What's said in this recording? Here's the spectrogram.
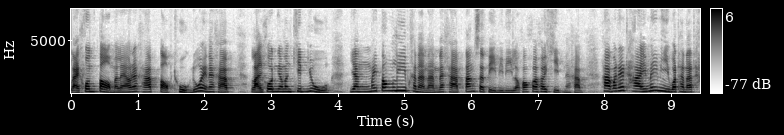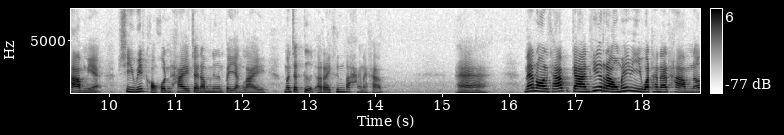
หลายคนตอบมาแล้วนะครับ ตอบถูกด้วยนะครับ หลายคนกำลังคิดอยู่ ยังไม่ต้องรีบขนาดนั้นนะครับ ตั้งสติดีๆแล้วก็ค่อยๆ คิดนะครับ หากประเทศไทยไม่มีวัฒนธรรมเนี่ยชีวิตของคนไทยจะดำเนินไปอย่างไร มันจะเกิดอะไรขึ้นบ้างนะครับอ่าแน่นอนครับ การที่เราไม่มีวัฒนธรรมเนาะ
